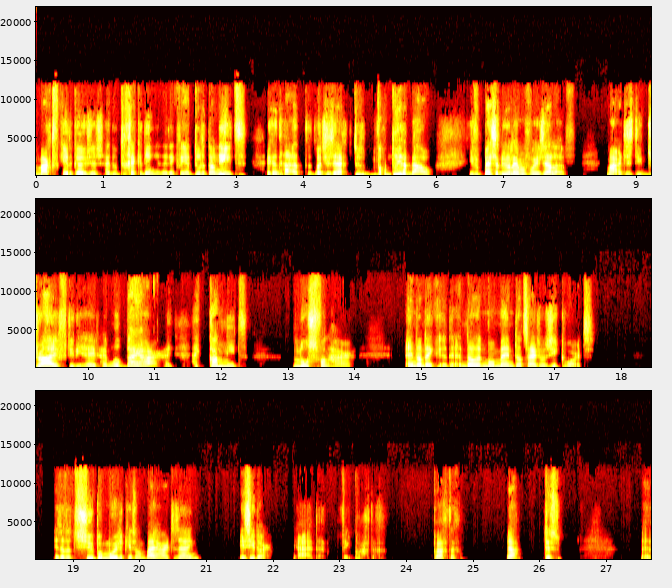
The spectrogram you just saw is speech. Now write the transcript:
maakt verkeerde keuzes. Hij doet gekke dingen. En dan denk ik van, ja, doe dat nou niet. Inderdaad, wat je zegt. Waarom doe je dat nou? Je verpest het nu alleen maar voor jezelf. Maar het is die drive die hij heeft. Hij moet bij haar. Hij, hij kan niet los van haar. En dan denk ik, dan het moment dat zij zo ziek wordt. En dat het super moeilijk is om bij haar te zijn. Is hij er. Ja, dat vind ik prachtig. Prachtig. Ja, dus. Uh,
